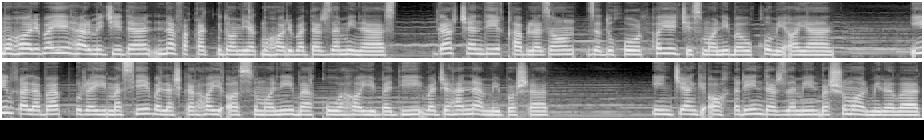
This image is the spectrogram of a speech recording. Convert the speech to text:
محاربه هرمجیدن نه فقط کدام یک محاربه در زمین است گرچندی قبل از آن زد و های جسمانی به وقوع می آیند. این غلبه پوره مسیح و لشکرهای آسمانی بر قوه های بدی و جهنم می باشد. این جنگ آخرین در زمین به شمار می رود.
